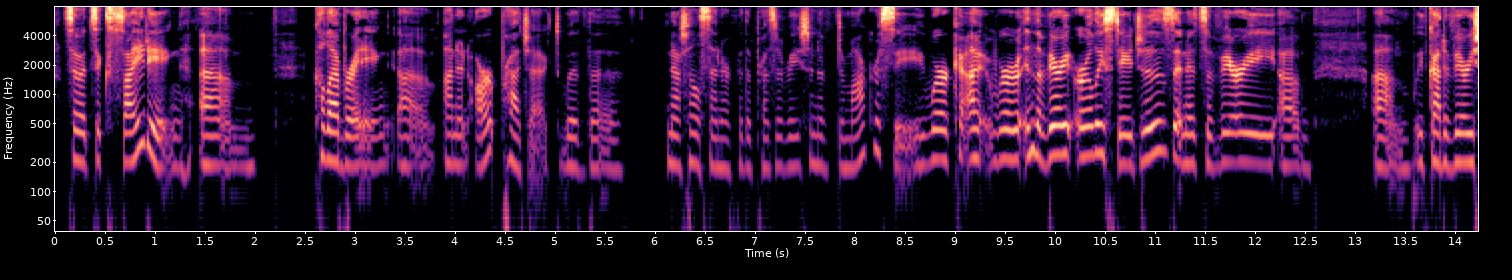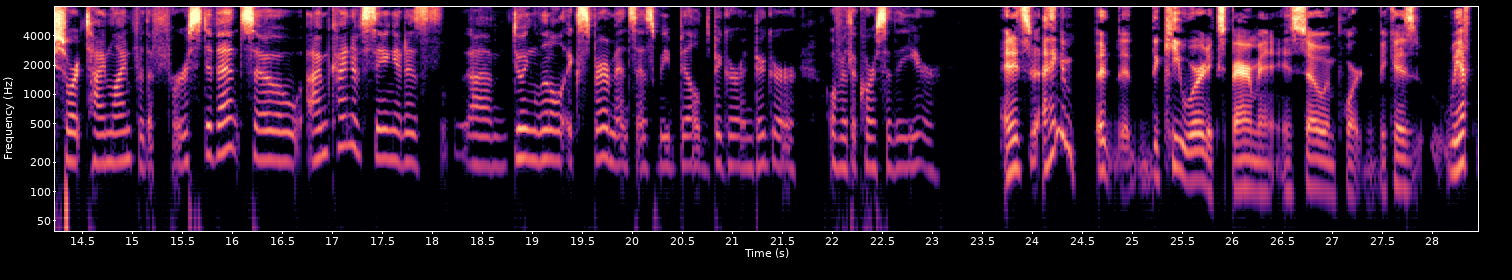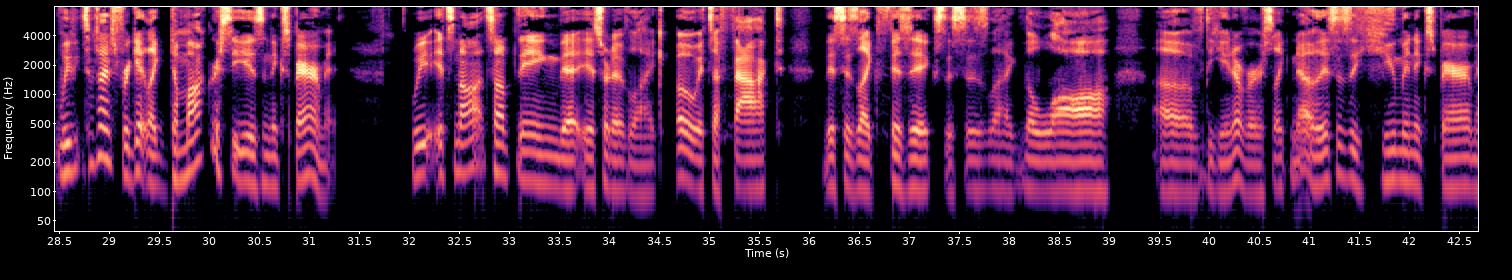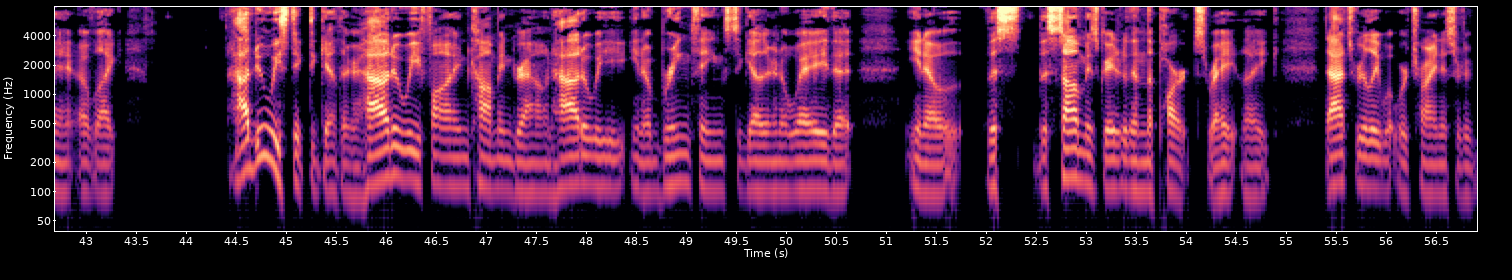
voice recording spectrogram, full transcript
so it's exciting. Um, collaborating uh, on an art project with the National Center for the Preservation of Democracy. We're we're in the very early stages, and it's a very um, um, we've got a very short timeline for the first event, so I'm kind of seeing it as um, doing little experiments as we build bigger and bigger over the course of the year. And it's, I think uh, the key word experiment is so important because we have, we sometimes forget like democracy is an experiment we it's not something that is sort of like oh it's a fact. This is like physics. This is like the law of the universe. Like no this is a human experiment of like how do we stick together? How do we find common ground? How do we you know bring things together in a way that you know this the sum is greater than the parts right? Like that's really what we're trying to sort of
